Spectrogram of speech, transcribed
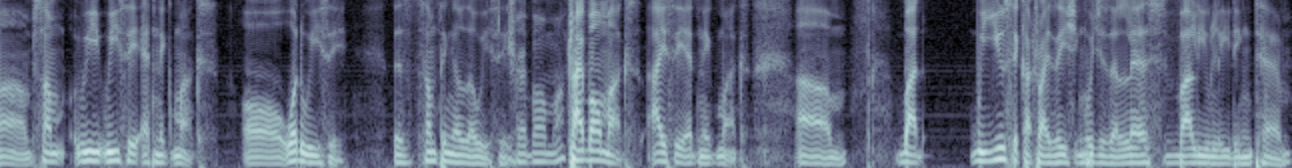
um, some we we say ethnic marks, or what do we say? There's something else that we say Tribal marks. tribal marks. I say ethnic marks. Um, but we use cicatrization, which is a less value leading term,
